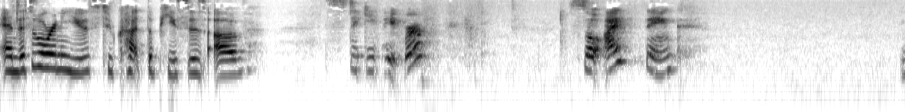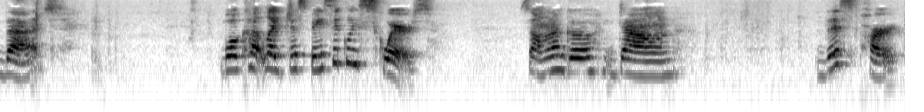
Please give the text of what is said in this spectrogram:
and this is what we're going to use to cut the pieces of sticky paper. So I think that we'll cut like just basically squares. So I'm going to go down this part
